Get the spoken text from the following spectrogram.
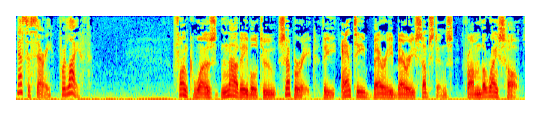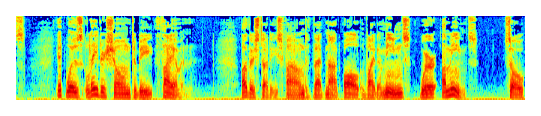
necessary for life. Funk was not able to separate the anti-beriberi substance from the rice hulls. It was later shown to be thiamine. Other studies found that not all vitamins were amines, so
